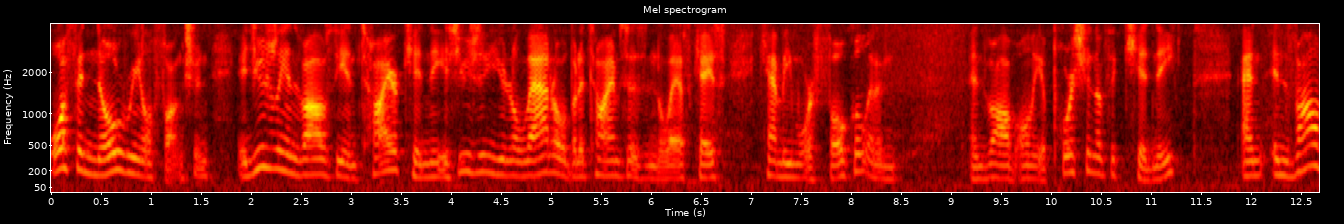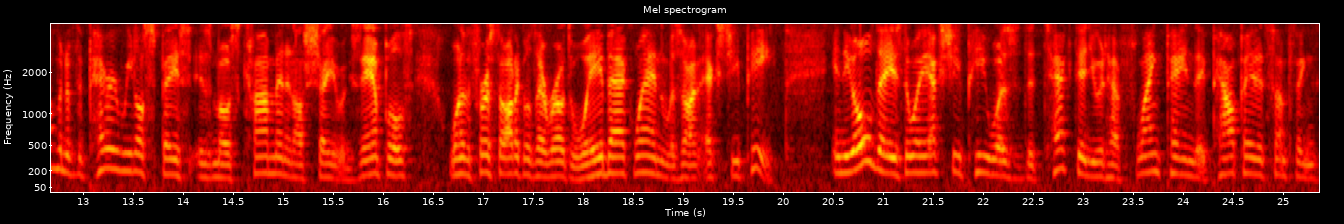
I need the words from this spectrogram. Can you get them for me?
often no renal function. It usually involves the entire kidney. It's usually unilateral, but at times, as in the last case, can be more focal and involve only a portion of the kidney. And involvement of the perirenal space is most common, and I'll show you examples. One of the first articles I wrote way back when was on XGP. In the old days, the way XGP was detected, you would have flank pain, they palpated something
